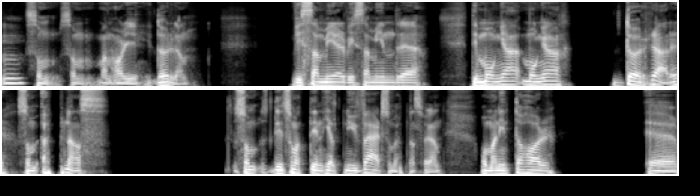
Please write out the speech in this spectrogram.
Mm. Som, som man har i, i dörren. Vissa mer, vissa mindre. Det är många, många dörrar som öppnas. Som, det är som att det är en helt ny värld som öppnas för en. Om man inte har eh,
